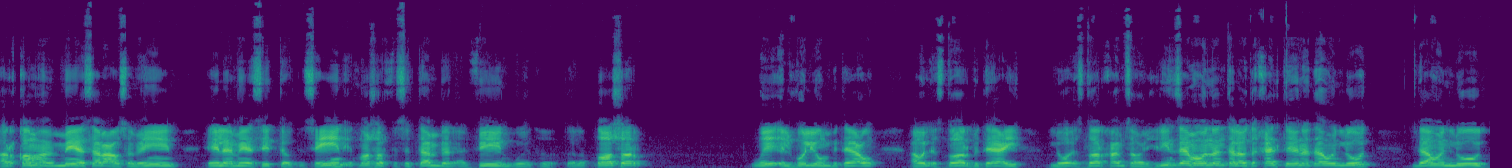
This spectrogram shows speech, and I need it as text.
أرقامها من 177 إلى 196 12 في سبتمبر 2013 وال volume بتاعه أو الإصدار بتاعي اللي هو إصدار 25 زي ما قلنا أنت لو دخلت هنا download download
